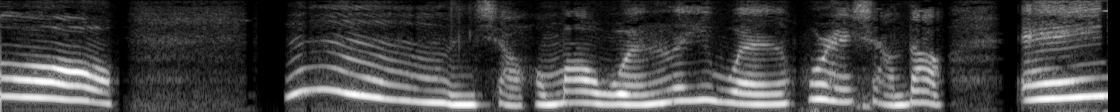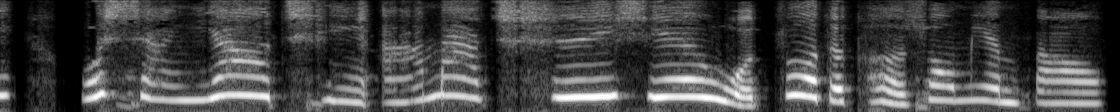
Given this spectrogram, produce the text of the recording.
哦！嗯，小红帽闻了一闻，忽然想到，哎，我想要请阿嬷吃一些我做的可颂面包。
